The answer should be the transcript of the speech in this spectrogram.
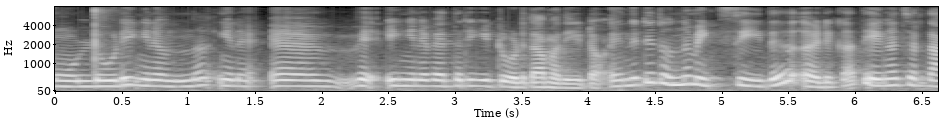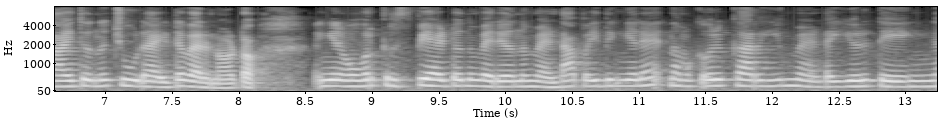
മുകളിലൂടെ ഇങ്ങനെ ഒന്ന് ഇങ്ങനെ ഇങ്ങനെ വെതറിയിട്ട് കൊടുത്താൽ മതി കേട്ടോ എന്നിട്ട് ഇതൊന്ന് മിക്സ് ചെയ്ത് എടുക്കുക. തേങ്ങ ചെറുതായിട്ടൊന്ന് ചൂടായിട്ട് വരണം കേട്ടോ ഇങ്ങനെ ഓവർ ക്രിസ്പി ആയിട്ടൊന്നും വരികയൊന്നും വേണ്ട. അപ്പോൾ ഇതിങ്ങനെ നമുക്ക് ഒരു കറിയും വേണ്ട. ഈ ഒരു തേങ്ങ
